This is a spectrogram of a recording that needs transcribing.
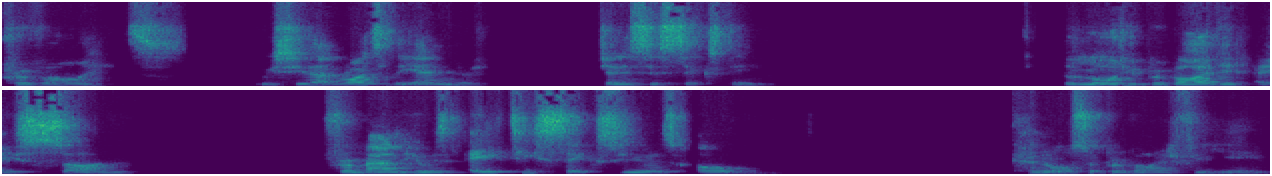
provides. We see that right at the end of Genesis 16. The Lord who provided a son for a man who is 86 years old can also provide for you.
